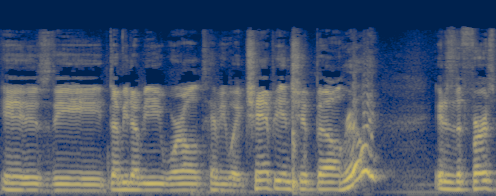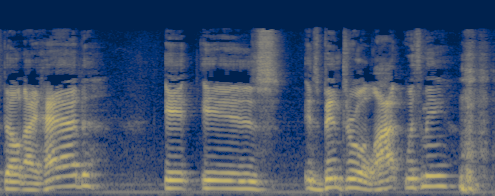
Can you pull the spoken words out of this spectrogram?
is the WWE World Heavyweight Championship belt. Really? It is the first belt I had. It is. It's been through a lot with me.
